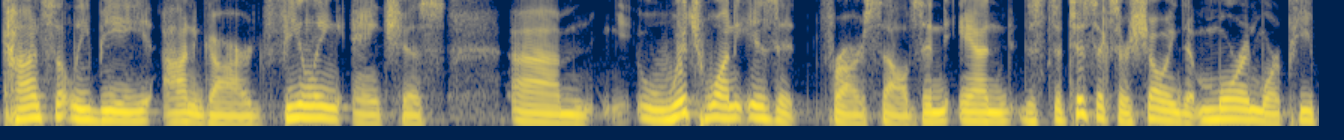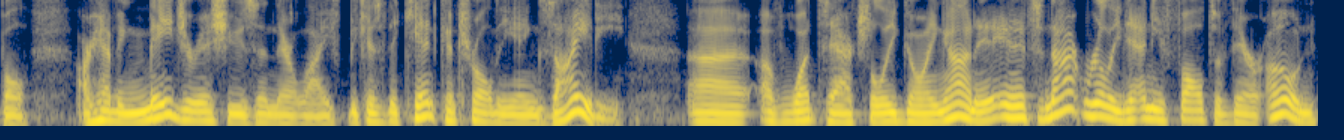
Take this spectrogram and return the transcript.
constantly be on guard, feeling anxious? Um, which one is it for ourselves? And and the statistics are showing that more and more people are having major issues in their life because they can't control the anxiety uh, of what's actually going on. And it's not really to any fault of their own.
